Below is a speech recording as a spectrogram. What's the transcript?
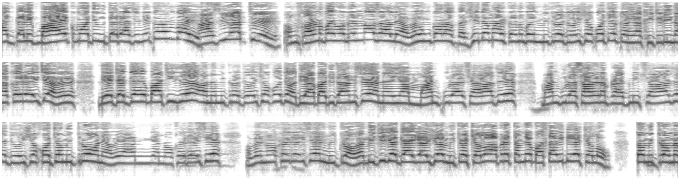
તાત્કાલિક બાઇકમાંથી ઉતાર્યા છે. નહીં કરણભાઈ સાચી વાત છે. આમ કરણભાઈ વગર ના ચાલે. હવે હું કરા તરસી તમારે કરણભાઈ મિત્રો જોઈ શકો છો કે અહીંયા ખીચડી નાખાઈ રહી છે. હવે બે જગ્યાએ બાચી છે અને મિત્રો જોઈ શકો છો હજી આ બાજુ દાન છે અને અહીંયા માનપુરા શાળા છે. માનપુરા શાળાના પ્રાથમિક શાળા છે જોઈ શકો છો મિત્રો. અને હવે આ અહીંયા નોખાઈ રહી છે. હવે નોખાઈ રહી છે મિત્રો હવે બીજી જગ્યાએ જઈશું મિત્રો ચલો આપણે તમને બતાવી દઈએ. ચલો. તો મિત્રો અમે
